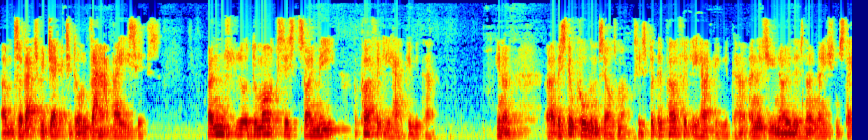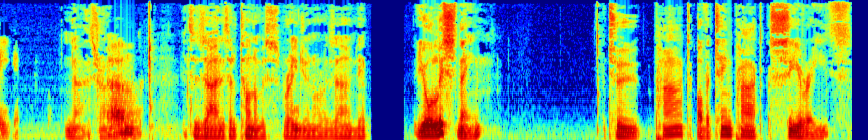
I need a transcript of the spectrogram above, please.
Um, so that's rejected on that basis. And the, Marxists I meet are perfectly happy with that. You know, uh, they still call themselves Marxists, but they're perfectly happy with that. And as you know, there's no nation state yet. No, that's right. Um, it's a zone. It's an autonomous region or a zone. Yep. You're listening to part of a 10 part series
